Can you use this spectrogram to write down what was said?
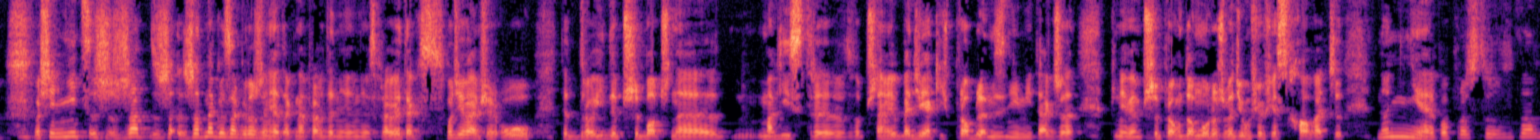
Właśnie nic, żad, żadnego zagrożenia tak naprawdę nie, nie sprawia. Tak spodziewałem się, u te droidy przyboczne, magistry, to przynajmniej będzie jakiś problem z nimi, tak, że nie wiem, przyprą do muru, że będzie musiał się schować. No nie, po prostu no,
